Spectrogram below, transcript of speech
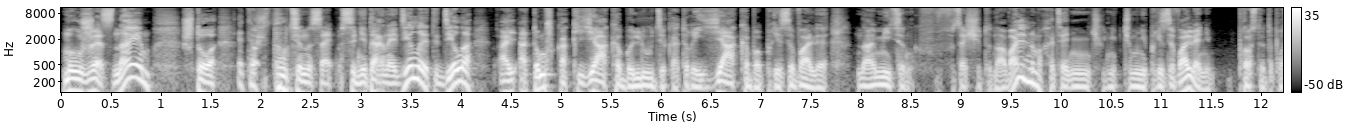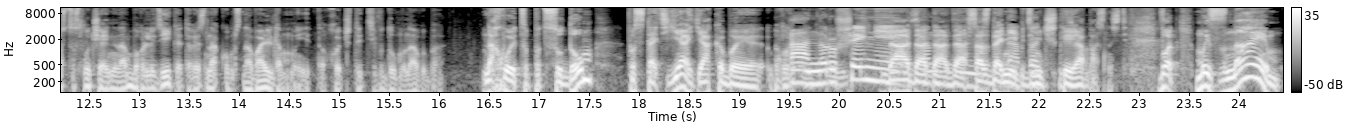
Мы уже знаем, что, это что? Путин и санитарное дело – это дело о, о том, что как якобы люди, которые якобы призывали на митинг в защиту Навального, хотя они ничего ни к чему не призывали, они просто это просто случайный набор людей, которые знаком с Навальным и ну, хочет идти в Думу на выборы находится под судом по статье якобы... А, нарушение... Да, да, да, да, создание да, эпидемической точно. опасности. Вот, мы знаем,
